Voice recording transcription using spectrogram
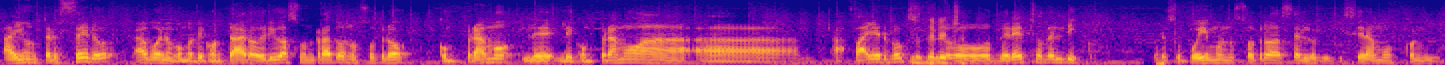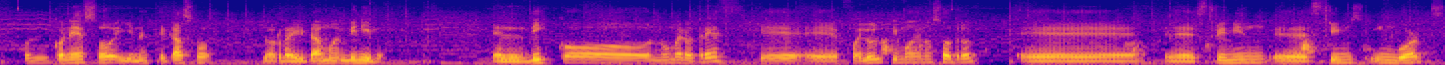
Hay un tercero, ah, bueno, como te contaba Rodrigo hace un rato, nosotros compramos, le, compramos a, Firebox los derechos. del disco. Por eso pudimos nosotros hacer lo que quisiéramos con, con eso y en este caso lo reeditamos en vinilo. El disco número 3, que eh, fue el último de nosotros, eh, eh, Streaming, Streams Inwards,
